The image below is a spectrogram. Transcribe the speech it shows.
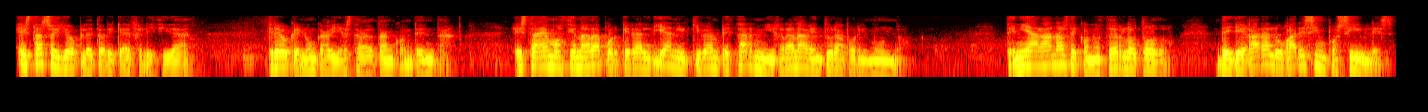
Esta soy yo pletórica de felicidad. Creo que nunca había estado tan contenta. Estaba emocionada porque era el día en el que iba a empezar mi gran aventura por el mundo. Tenía ganas de conocerlo todo, de llegar a lugares imposibles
